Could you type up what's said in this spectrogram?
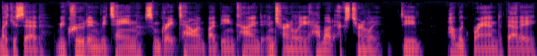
like you said, recruit and retain some great talent by being kind internally. How about externally? The public brand that a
